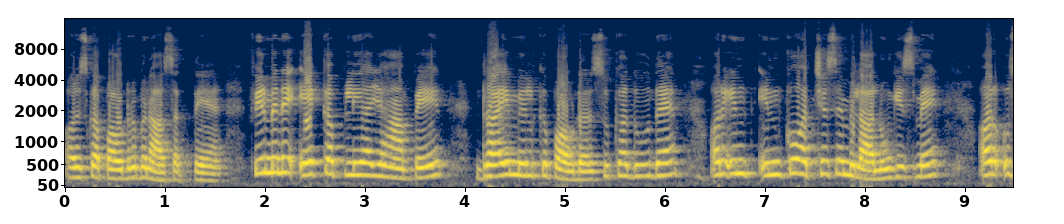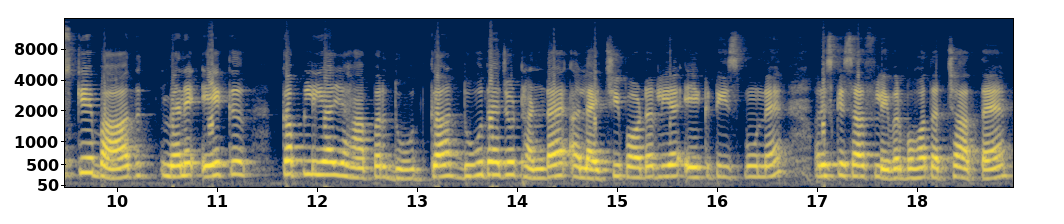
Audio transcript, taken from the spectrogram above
और इसका पाउडर बना सकते हैं। फिर मैंने एक कप लिया यहाँ पे ड्राई मिल्क पाउडर सूखा दूध है और इन, इनको अच्छे से मिला लूँगी इसमें। और उसके बाद मैंने एक कप लिया यहाँ पर दूध का। दूध है जो ठंडा है, इलायची पाउडर लिया एक टीस्पून है और इसके साथ फ्लेवर बहुत अच्छा आता है।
